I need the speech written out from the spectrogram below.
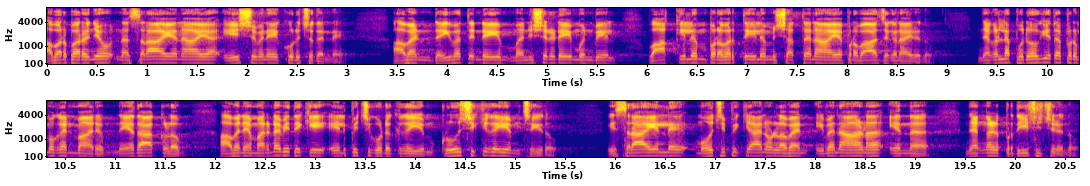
അവർ പറഞ്ഞു നസ്രായനായ യേശുവിനെക്കുറിച്ച് തന്നെ. അവൻ ദൈവത്തിന്റെയും മനുഷ്യരുടെയും മുൻപിൽ വാക്കിലും പ്രവൃത്തിയിലും ശക്തനായ പ്രവാചകനായിരുന്നു. ഞങ്ങളുടെ പുരോഹിത പ്രമുഖന്മാരും നേതാക്കളും അവനെ മരണവിധിക്ക് ഏൽപ്പിച്ചു കൊടുക്കുകയും ക്രൂശിക്കുകയും ചെയ്തു. ഇസ്രായേലിനെ മോചിപ്പിക്കാനുള്ളവൻ ഇവനാണ് എന്ന് ഞങ്ങൾ പ്രതീക്ഷിച്ചിരുന്നു.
